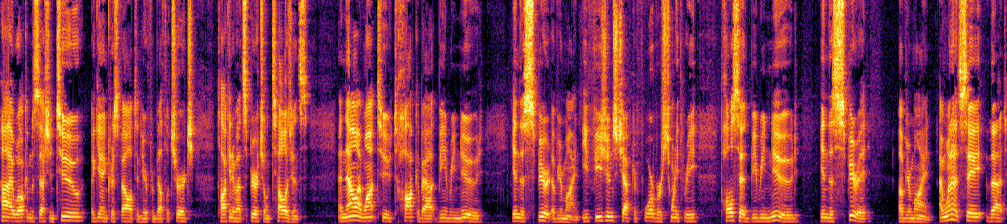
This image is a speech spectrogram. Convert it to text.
Hi, welcome to session two. Again, Kris Vallotton here from Bethel Church, talking about spiritual intelligence. And now I want to talk about being renewed in the spirit of your mind. Ephesians chapter 4, verse 23, Paul said, Be renewed in the spirit of your mind. I want to say that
